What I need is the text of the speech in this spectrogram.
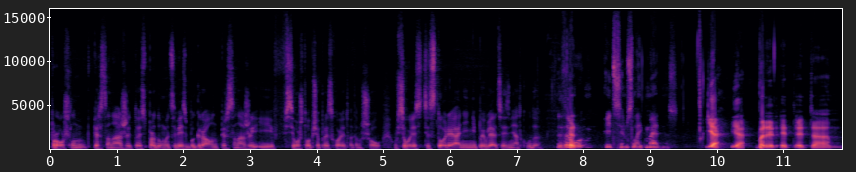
прошлом персонажей, то есть продумывается весь бэкграунд персонажей и всего, что вообще происходит в этом шоу. У всего есть история, они не появляются из ниоткуда. Though it seems like madness. Yeah, yeah, but it it it um,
